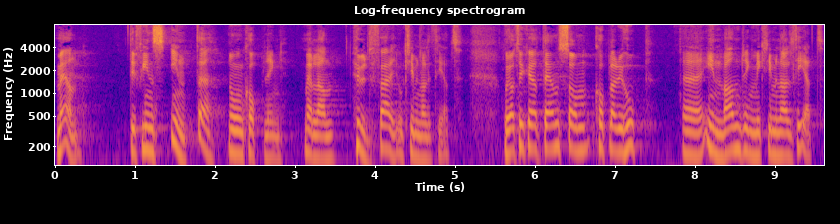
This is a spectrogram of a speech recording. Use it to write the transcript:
Men det finns inte någon koppling mellan hudfärg och kriminalitet. Och jag tycker att den som kopplar ihop eh, invandring med kriminalitet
